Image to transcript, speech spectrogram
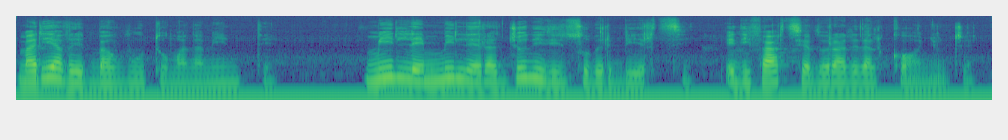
Maria avrebbe avuto umanamente mille e mille ragioni di insuperbirsi e di farsi adorare dal coniuge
